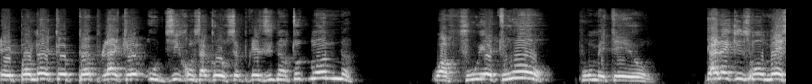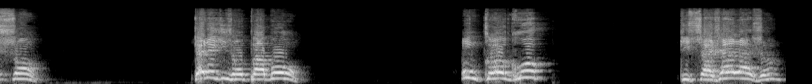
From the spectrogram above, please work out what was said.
Et pendant que peuple là, que ou dit qu'on s'accorde ce président, tout le monde, ou fouiller trop pour mettre Regardez qu'ils sont méchants. Regardez qu'ils sont pas bons. Grand groupe qui s'agit à l'argent,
